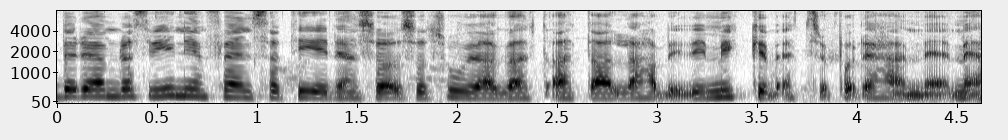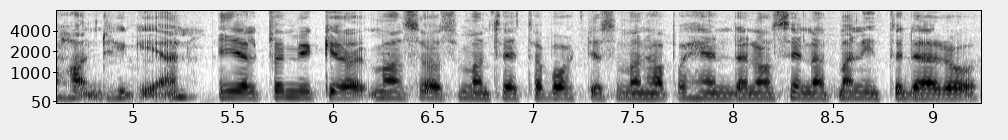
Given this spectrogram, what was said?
berömda svininfluensatiden så, så tror jag att, att alla har blivit mycket bättre på det här med, med handhygien. Det hjälper mycket, man, så, alltså man tvättar bort det som man har på händerna och sen att man inte där och,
